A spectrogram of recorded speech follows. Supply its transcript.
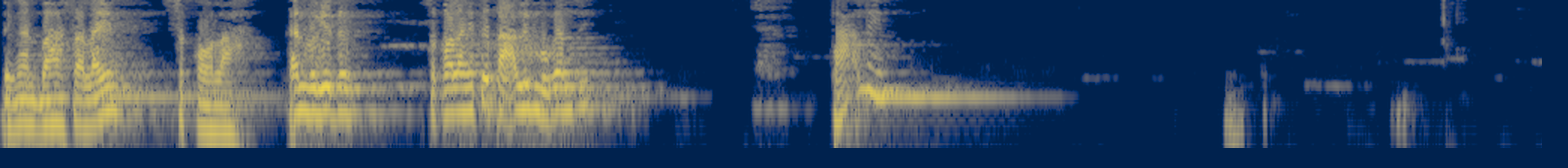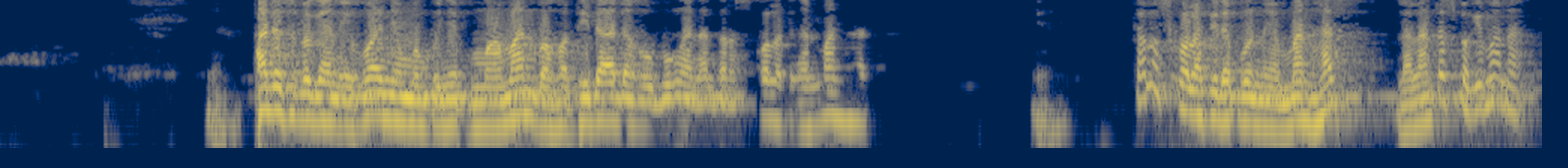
Dengan bahasa lain sekolah. Kan begitu? Sekolah itu taklim bukan sih? Taklim. Ada sebagian ikhwan yang mempunyai pemahaman bahwa tidak ada hubungan antara sekolah dengan manhaj. Ya. Kalau sekolah tidak punya manhaj, lantas bagaimana?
